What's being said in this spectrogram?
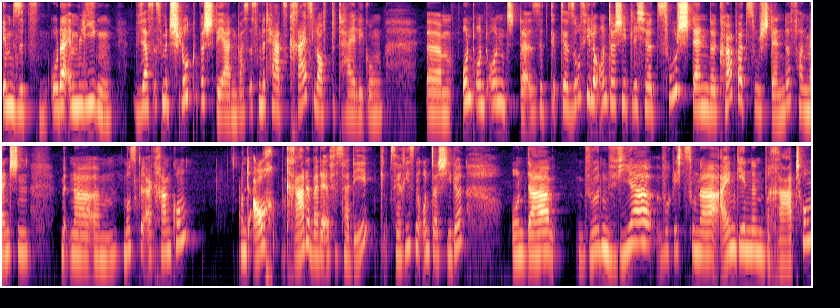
im Sitzen oder im Liegen? Was ist mit Schluckbeschwerden? Was ist mit Herz-Kreislauf-Beteiligung? Ähm, und, und, und. Da gibt ja so viele unterschiedliche Zustände, Körperzustände von Menschen mit einer ähm, Muskelerkrankung. Und auch gerade bei der FSHD gibt es ja Riesenunterschiede. Und da würden wir wirklich zu einer eingehenden Beratung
